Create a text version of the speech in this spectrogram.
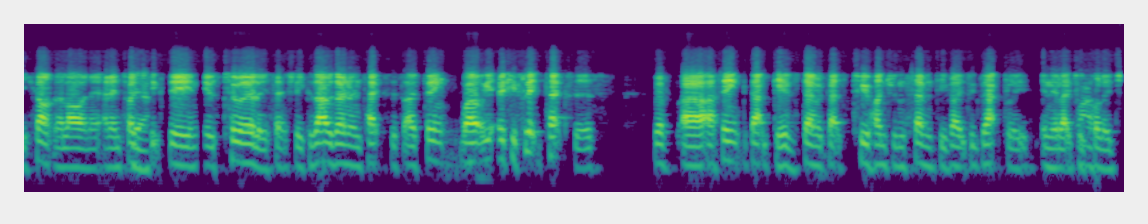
You can't rely on it. And in 2016, it was too early essentially because Arizona and Texas. I think. Well, if you flip Texas, uh, I think that gives Democrats 270 votes exactly in the electoral Wow. college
